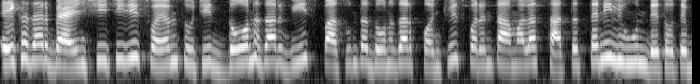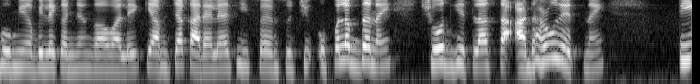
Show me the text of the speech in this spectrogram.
एक हजार ब्याऐंशीची जी स्वयंसूची दोन हजार वीसपासून तर दोन हजार पंचवीसपर्यंत आम्हाला सातत्याने लिहून देत होते भूमी अभिलेख अंजनगाववाले की आमच्या कार्यालयात ही स्वयंसूची उपलब्ध नाही शोध घेतला असता आढळून येत नाही. ती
